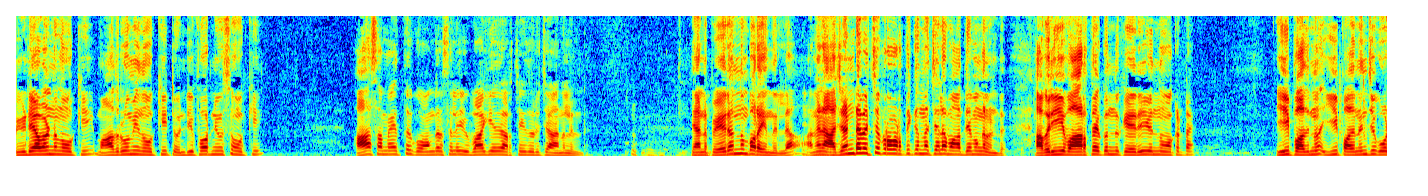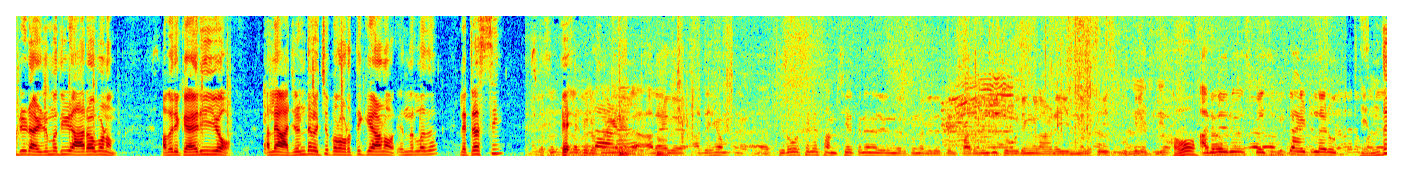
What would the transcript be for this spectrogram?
മീഡിയ വണ്ണ് നോക്കി. മാതൃഭൂമി നോക്കി. ട്വന്റി ഫോർ ന്യൂസ് നോക്കി. ആ സമയത്ത് കോൺഗ്രസ്സിലെ വിഭാഗീയത ചർച്ച ചെയ്തൊരു ചാനലുണ്ട് ഞാൻ പേരൊന്നും പറയുന്നില്ല. അങ്ങനെ അജണ്ട വെച്ച് പ്രവർത്തിക്കുന്ന ചില മാധ്യമങ്ങളുണ്ട്. അവർ ഈ വാർത്തയൊക്കെ ഒന്ന് കയറി എന്ന് നോക്കട്ടെ. ഈ പതിന ഈ പതിനഞ്ച് കോടിയുടെ അഴിമതി ആരോപണം അവർ കയറി ചെയ്യോ അല്ലെ അജണ്ട വെച്ച് പ്രവർത്തിക്കുകയാണോ എന്നുള്ളത്? ലെറ്റസ്റ്റി അതായത് അദ്ദേഹം ഫിറോസിനെ സംശയത്തിന് നിലനിർത്തുന്ന വിധത്തിൽ പതിനഞ്ച് ചോദ്യങ്ങളാണ് ഇന്നലെ ഫേസ്ബുക്കിൽ അതിനൊരു സ്പെസിഫിക് ആയിട്ടുള്ള ഒരു ഉത്തരം എന്ത്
